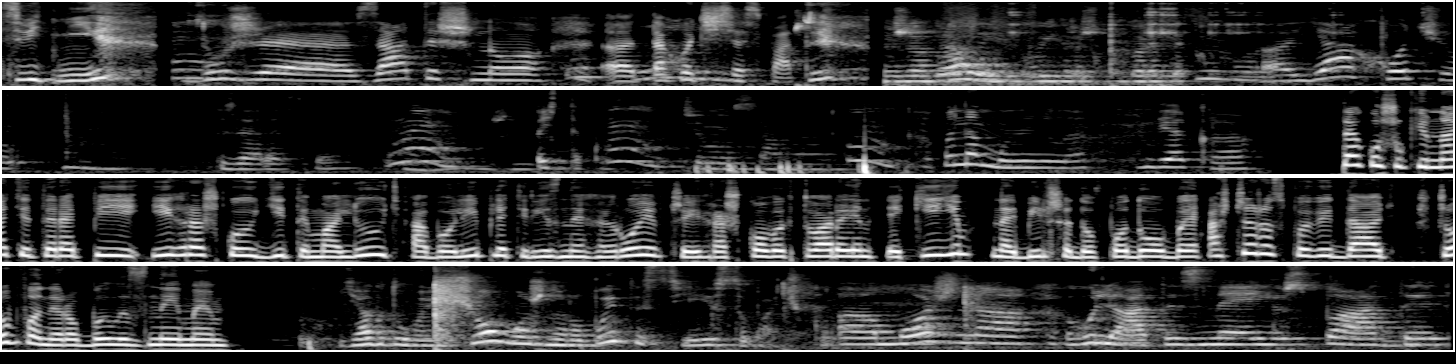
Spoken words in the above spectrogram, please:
цвітні. Дуже затишно е, та хочеться спати. Вже обрали, яку іграшку берете? Е, Я хочу зараз ось таку. Чому саме? Вона мила, м'яка. Також у кімнаті терапії іграшкою діти малюють або ліплять різних героїв чи іграшкових тварин, які їм найбільше до вподоби. А ще розповідають, що б вони робили з ними. Як думаєш, що можна робити з цією собачкою? А, Можна гуляти з нею, спати,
